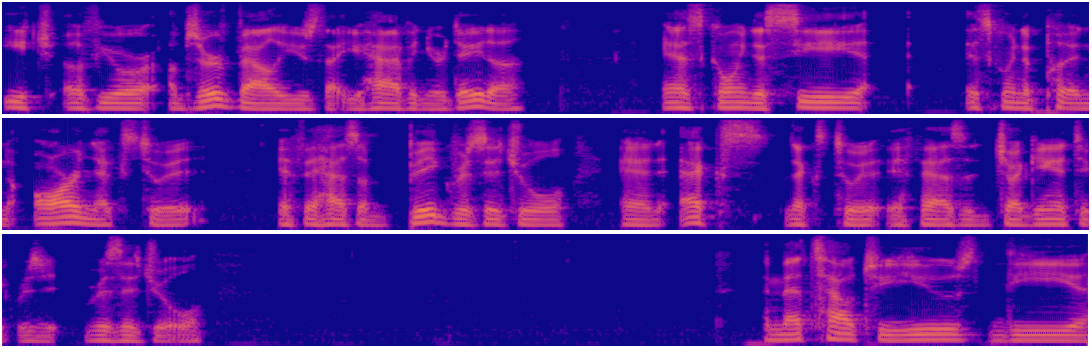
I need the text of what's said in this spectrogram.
each of your observed values that you have in your data, and it's going to see, it's going to put an R next to it if it has a big residual and x next to it if it has a gigantic res residual. And that's how to use the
